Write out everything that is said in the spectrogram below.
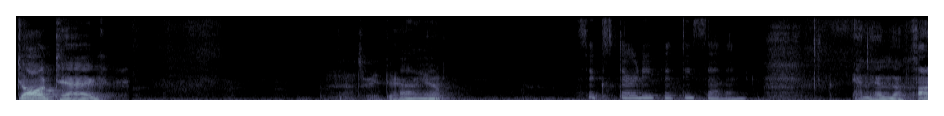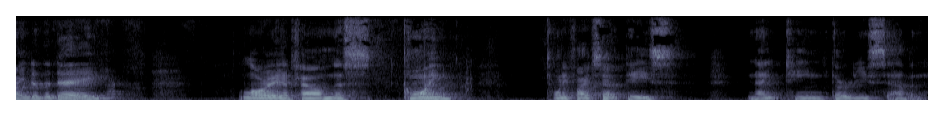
dog tag. That's right there, Oh, yeah. yep. 630 57. And then the find of the day, Yep. Lori had found this coin, 25 cent piece, 1937.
